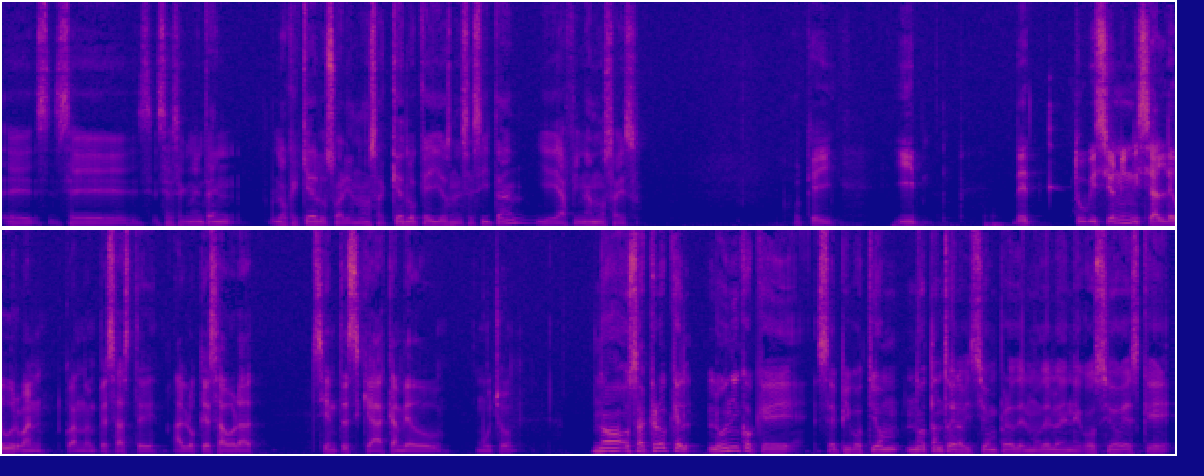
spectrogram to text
eh, se, se segmenta en lo que quiere el usuario, ¿no? O sea, qué es lo que ellos necesitan y afinamos a eso. Ok. Y de tu visión inicial de Urban, cuando empezaste, a lo que es ahora, ¿sientes que ha cambiado mucho? No, o sea, creo que lo único que se pivoteó, no tanto de la visión, pero del modelo de negocio, es que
